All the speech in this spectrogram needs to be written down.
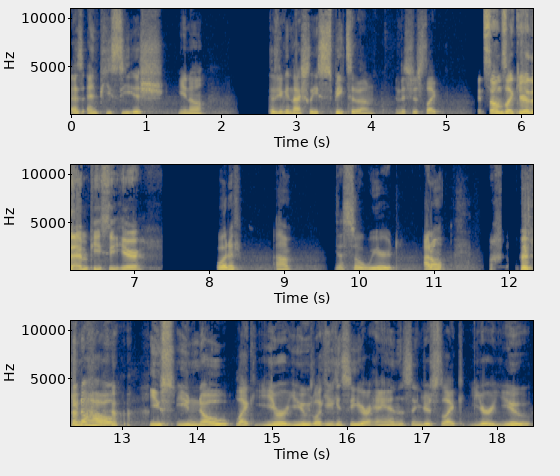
as NPC-ish, you know, cuz you can actually speak to them and it's just like It sounds like you're the NPC here. what if um that's so weird. I don't like you know how you you know like you're you like you can see your hands and you're just like you're you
